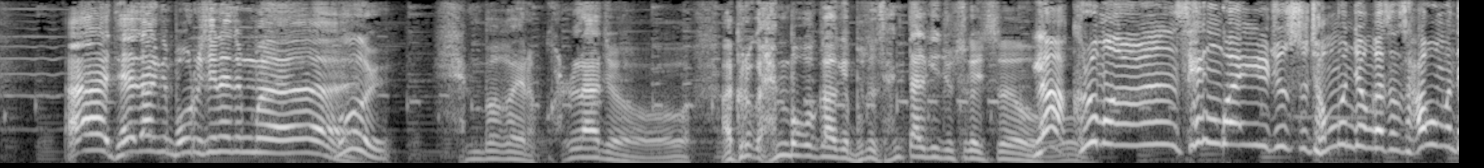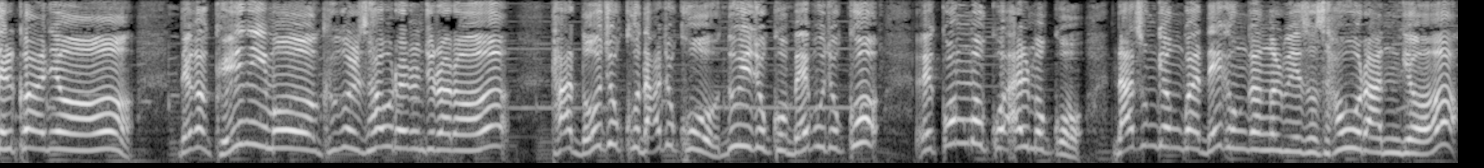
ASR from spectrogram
아, 대장님 모르시네, 정말. 뭘? 햄버거에는 콜라죠. 아, 그리고 햄버거 가게 무슨 생딸기 주스가 있어요. 야, 그러면 생과일 주스 전문점 가서 사오면 될 거 아니야. 내가 괜히 뭐 그걸 사오라는 줄 알아? 다 너 좋고 나 좋고 누이 좋고 매부 좋고 에, 꽉 먹고 알 먹고 나순경과 내 건강을 위해서 사오란겨.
